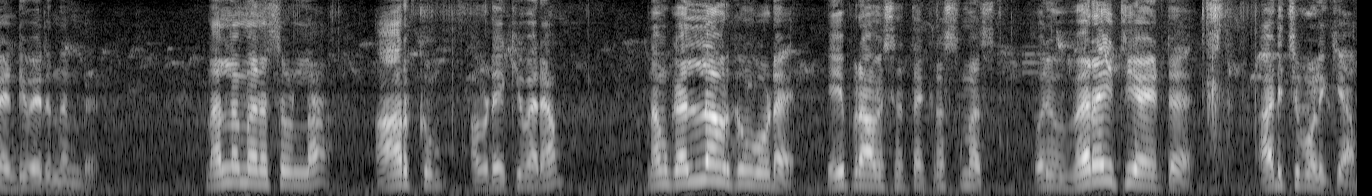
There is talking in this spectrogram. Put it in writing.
വേണ്ടി വരുന്നുണ്ട്. നല്ല മനസ്സുള്ള ആർക്കും അവിടേക്ക് വരാം. നമുക്ക് എല്ലാവർക്കും കൂടെ ഈ പ്രാവശ്യത്തെ ക്രിസ്മസ് ഒരു വെറൈറ്റി ആയിട്ട് അടിച്ചു പൊളിക്കാം.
